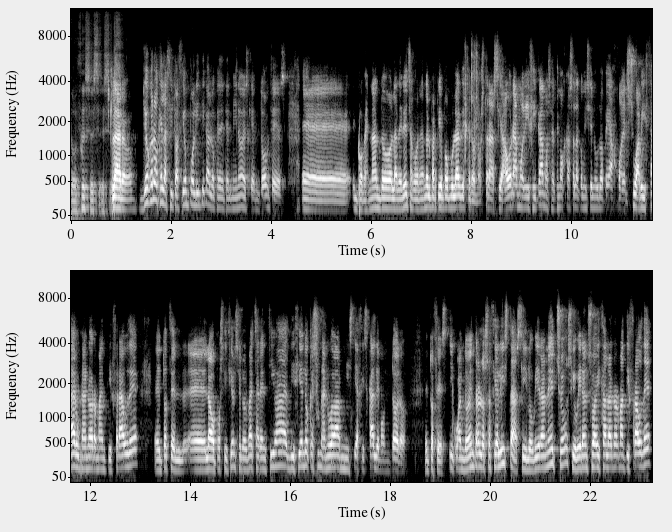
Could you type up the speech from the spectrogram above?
Entonces, es, Claro, yo creo que la situación política lo que determinó es que entonces, eh, gobernando la derecha, gobernando el Partido Popular, dijeron, ostras, si ahora modificamos, hacemos caso a la Comisión Europea, joder, suavizar una norma antifraude, entonces eh, la oposición se nos va a echar encima diciendo que es una nueva amnistía fiscal de Montoro. Entonces, y cuando entran los socialistas, si lo hubieran hecho, si hubieran suavizado la norma antifraude,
